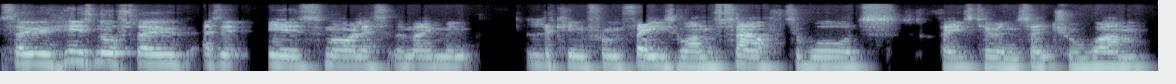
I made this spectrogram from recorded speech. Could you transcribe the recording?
So here's Northstowe as it is more or less at the moment, looking from phase one south towards phase two and central one.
